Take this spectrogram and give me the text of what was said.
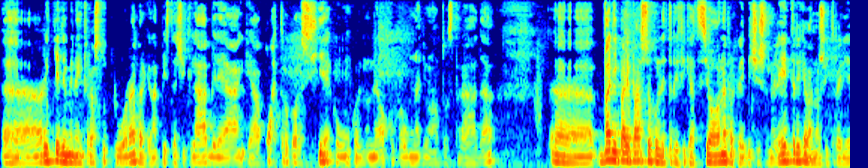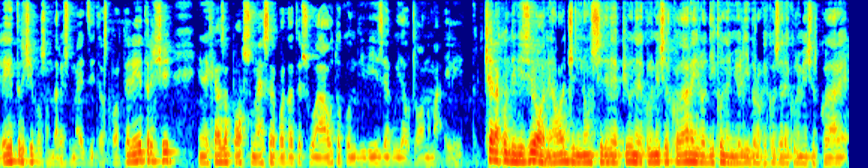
Uh, richiede meno infrastruttura perché una pista ciclabile anche a quattro corsie comunque non ne occupa una di un'autostrada. Uh, va di pari passo con l'elettrificazione perché le bici sono elettriche, vanno sui treni elettrici, possono andare su mezzi di trasporto elettrici e nel caso possono essere portate su auto condivise a guida autonoma elettrica. C'è la condivisione, oggi non si deve più nell'economia circolare, io lo dico nel mio libro che cos'è l'economia circolare,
